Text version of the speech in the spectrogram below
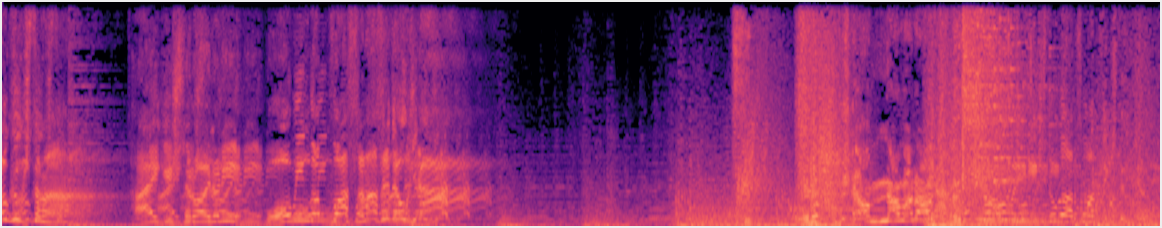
よく来たな。待機してる間にウォーミングアップは済ませておきな。こんなものに人が集まってきてんじゃねえ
